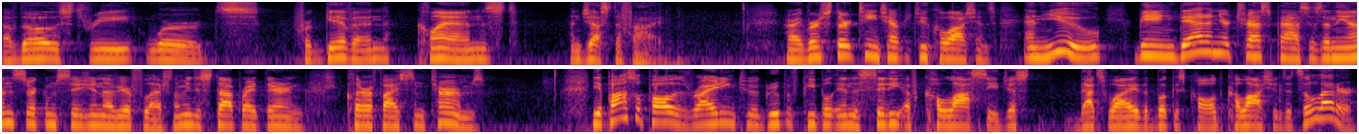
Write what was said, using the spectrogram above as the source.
of those three words forgiven, cleansed, and justified. All right, verse 13, chapter 2, Colossians. And you, being dead in your trespasses and the uncircumcision of your flesh. Let me just stop right there and clarify some terms. The Apostle Paul is writing to a group of people in the city of Colossae, just that's why the book is called Colossians. It's a letter.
